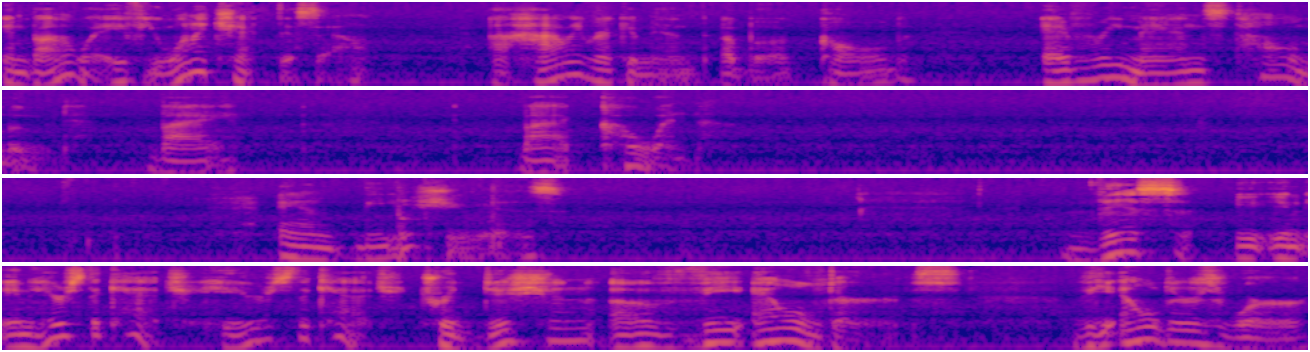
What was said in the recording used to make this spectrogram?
And by the way, if you want to check this out, I highly recommend a book called Every Man's Talmud by by Cohen. And the issue is this and, and here's the catch here's the catch. Tradition of the elders. The elders were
